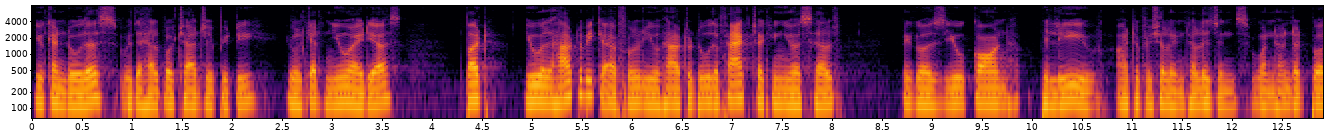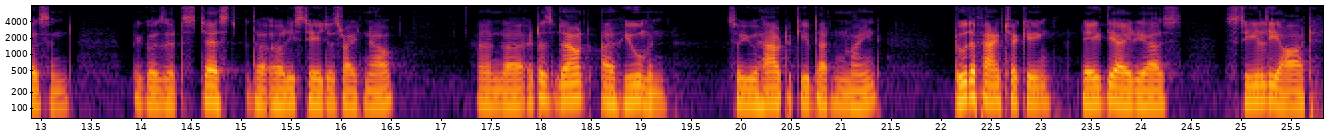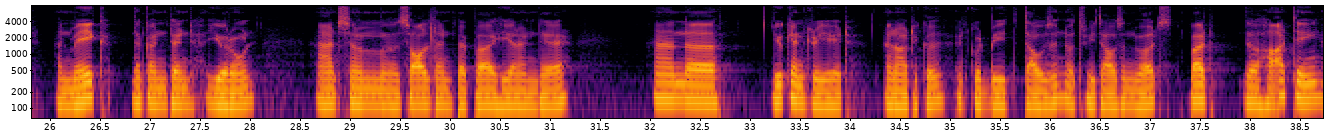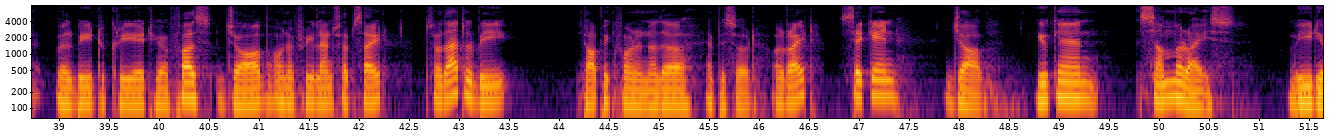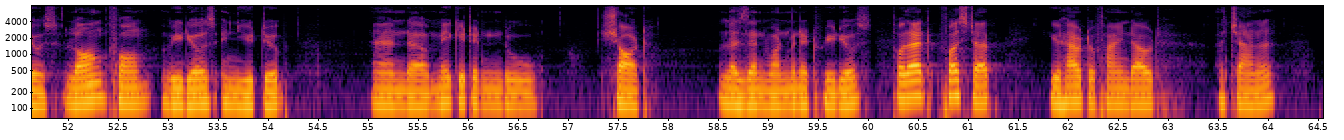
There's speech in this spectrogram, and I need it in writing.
you can do this with the help of ChatGPT. You will get new ideas, but you will have to be careful. You have to do the fact checking yourself because you can't believe artificial intelligence 100% because it's just the early stages right now. And uh, it is not a human. So you have to keep that in mind. Do the fact checking take the ideas steal the art and make the content your own. Add some uh, salt and pepper here and there. And uh, you can create an article. It could be 1000 or 3000 words. But the hard thing will be to create your first job on a freelance website. So that will be topic for another episode. All right. Second job. You can summarize videos, long form videos in YouTube and uh, make it into short less than one minute videos. For that first step, you have to find out a channel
